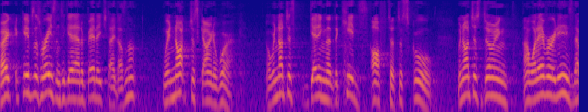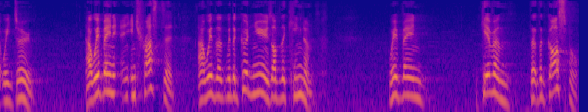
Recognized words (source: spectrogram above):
It gives us reason to get out of bed each day, doesn't it? We're not just going to work. Or we're not just getting the, the kids off to, to school. We're not just doing uh, whatever it is that we do. Uh, we've been entrusted uh, with, the, with the good news of the kingdom. We've been given the, the gospel.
